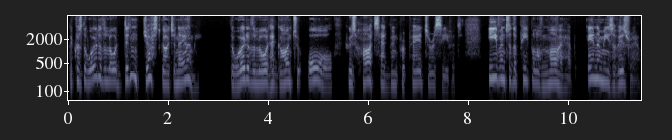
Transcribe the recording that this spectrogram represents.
Because the word of the Lord didn't just go to Naomi, the word of the Lord had gone to all whose hearts had been prepared to receive it, even to the people of Moab, enemies of Israel.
